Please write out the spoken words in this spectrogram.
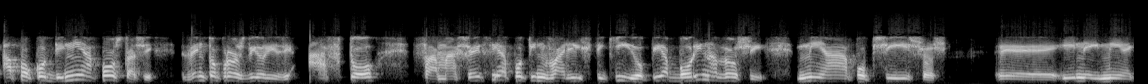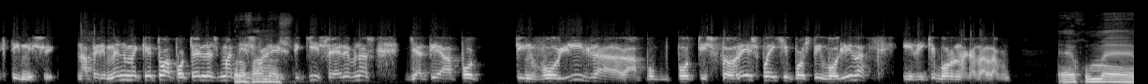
από κοντινή απόσταση. Δεν το προσδιορίζει. Αυτό θα μας έρθει από την βαλιστική η οποία μπορεί να δώσει μία άποψη ίσως ε, είναι η μία εκτίμηση. Να περιμένουμε και το αποτέλεσμα Προφανώς. της βαλιστικής έρευνας γιατί από την βολίδα, από, από τις φορές που έχει υποστεί η βολίδα οι ειδικοί μπορούν να καταλάβουν. Έχουμε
